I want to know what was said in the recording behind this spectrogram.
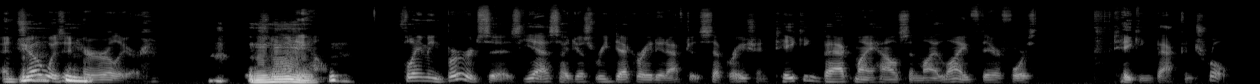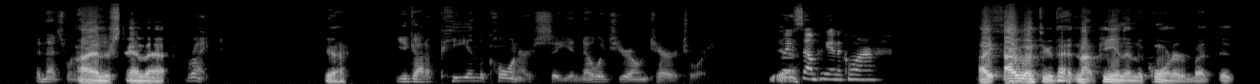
And Joe was in here earlier. So Mhm. anyhow, Flaming Bird says, Yes, I just redecorated after the separation. Taking back my house and my life, therefore taking back control. And that's when I understand that. Right. Yeah. You got to pee in the corners so you know it's your own territory. Yeah. Please don't pee in the corner. I, I went through that, not peeing in the corner, but it,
